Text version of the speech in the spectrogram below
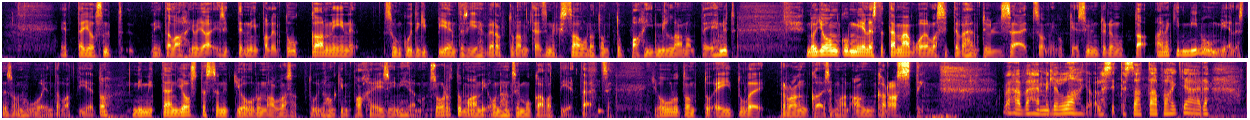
Että jos nyt niitä lahjoja ei sitten niin paljon tukkaan, niin se on kuitenkin pientä siihen verrattuna, mitä esimerkiksi saunatonttu pahimmillaan on tehnyt. No jonkun mielestä tämä voi olla sitten vähän tylsää, että se on niin kesyntynyt, mutta ainakin minun mielestä se on huojentava tieto. Nimittäin jos tässä nyt joulun alla sattuu johonkin paheisiin hieman sortumaan, niin onhan se mukava tietää, että se joulutonttu ei tule rankaisemaan ankarasti. Vähän vähemmille lahjoille sitten saattaa vaan jäädä.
